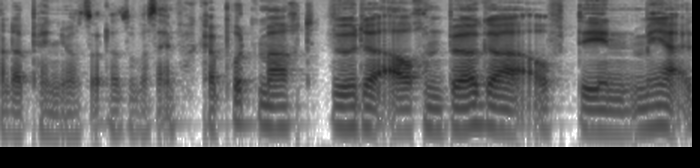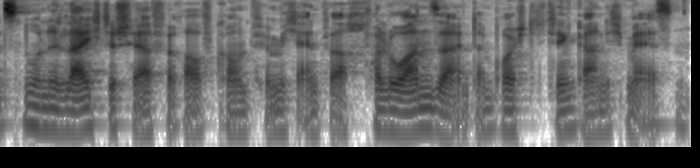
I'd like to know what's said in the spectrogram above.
Jalapenos oder sowas einfach kaputt macht, würde auch ein Burger, auf den mehr als nur eine leichte Schärfe raufkommt, für mich einfach verloren sein. Dann bräuchte ich den gar nicht mehr essen.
